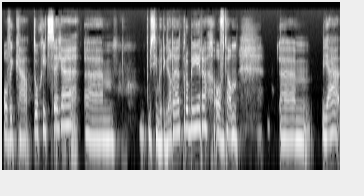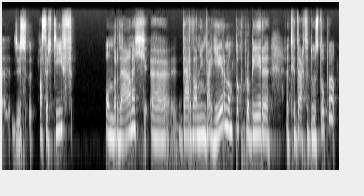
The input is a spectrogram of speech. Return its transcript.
Of ik ga toch iets zeggen. ehm, misschien moet ik dat uitproberen. Of dan, ehm, ja, dus assertief, onderdanig, eh, daar dan in variëren om toch proberen het gedrag te doen stoppen.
